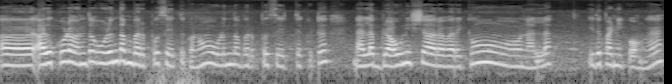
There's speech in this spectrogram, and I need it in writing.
ஆஹ் அது கூட வந்து உளுந்தம்பருப்பு சேர்த்துக்கணும். உளுந்தம்பருப்பு சேர்த்துக்கிட்டு நல்லா ப்ரௌனிஷ் ஆகிற வரைக்கும் நல்லா இது பண்ணிக்கோங்க.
